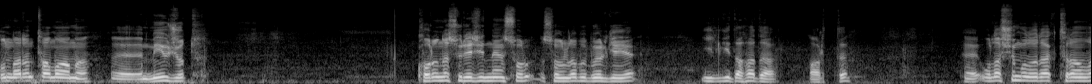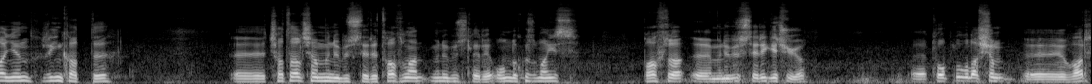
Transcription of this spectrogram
bunların tamamı e, mevcut. Korona sürecinden sonra bu bölgeye ilgi daha da arttı. E, ulaşım olarak tramvayın ring hattı, e, Çatalçam minibüsleri, Taflan minibüsleri, 19 Mayıs Bafra e, minibüsleri geçiyor. E, toplu ulaşım e, var.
